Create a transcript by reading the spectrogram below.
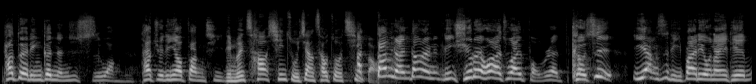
他对林根人是失望的，他决定要放弃。你们操新竹这样操作气保？当然，当然，林徐瑞后来出来否认，可是，一样是礼拜六那一天。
